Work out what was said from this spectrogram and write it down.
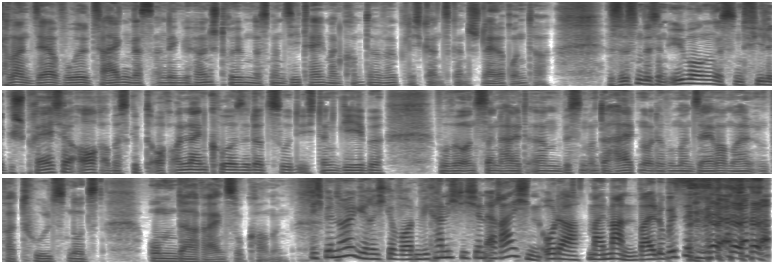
kann man sehr wohl zeigen, dass an den Gehirnströmen, dass man sieht, hey, man kommt da wirklich ganz, ganz schnell runter. Es ist ein bisschen Übung, es sind viele Gespräche auch, aber es gibt auch Online-Kurse dazu, die ich dann gebe, wo wir uns dann halt ähm, ein bisschen unterhalten oder wo man selber mal ein paar Tools nutzt, um da reinzukommen. Ich bin neugierig geworden. Wie kann ich dich denn erreichen? Oder mein Mann, weil du bist ja mehr.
